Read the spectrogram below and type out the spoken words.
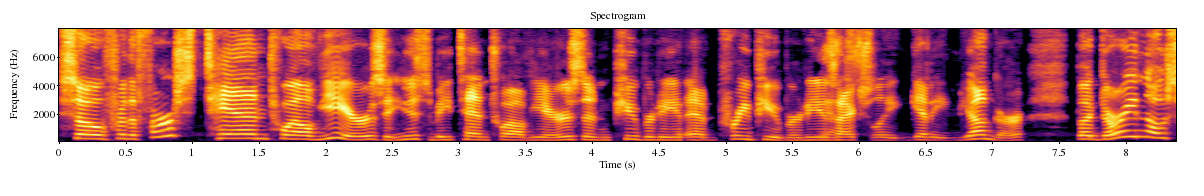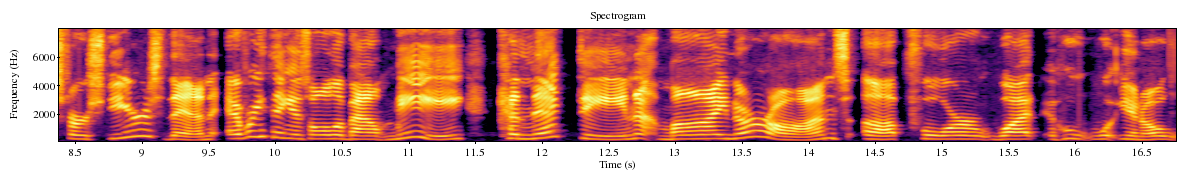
So for the first 10, 12 years, it used to be 10, 12 years, and puberty and pre puberty is actually getting younger. But during those first years, then everything is all about me connecting my neurons up for what, who, you know,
